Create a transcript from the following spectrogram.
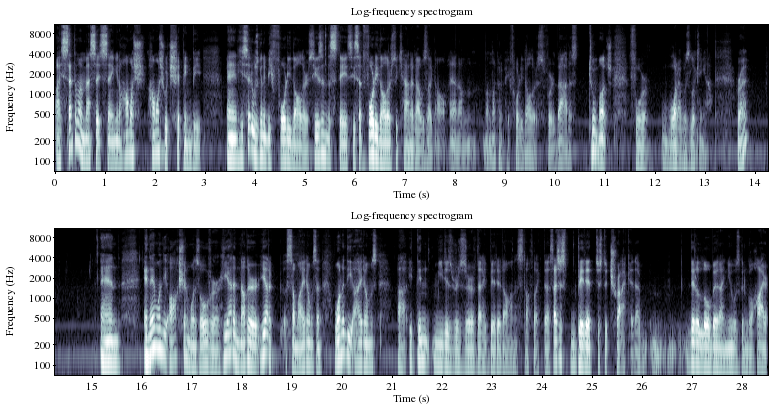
I sent him a message saying you know how much how much would shipping be? And he said it was going to be $40 he's in the states. He said $40 to Canada. I was like oh man I'm, I'm not going to pay $40 for that. It's too much for what I was looking at. Right and and then when the auction was over he had another he had a, some items and one of the items uh, it didn't meet his reserve that I bid it on and stuff like this. I just bid it just to track it. I did a little bit. I knew it was going to go higher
